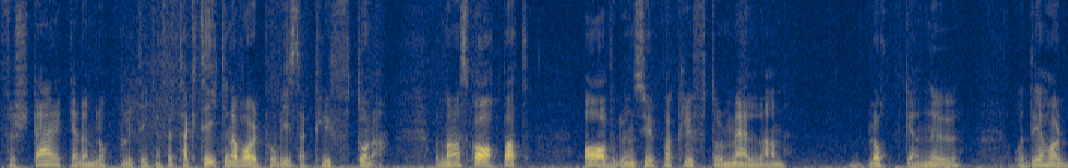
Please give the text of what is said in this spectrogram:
förstärka den blockpolitiken för taktiken har varit på att visa klyftorna. Och man har skapat avgrundsdjupa klyftor mellan blocken nu och det har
